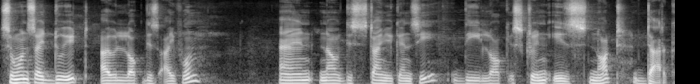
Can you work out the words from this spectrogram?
So once i do it i will lock this iphone and now this time you can see the lock screen is not dark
